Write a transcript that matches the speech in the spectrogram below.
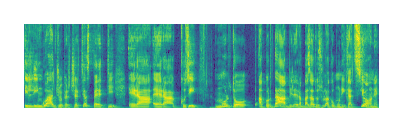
il linguaggio per certi aspetti era, era così molto abbordabile, era basato sulla comunicazione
